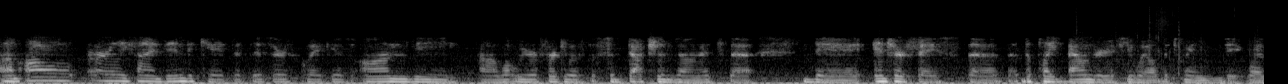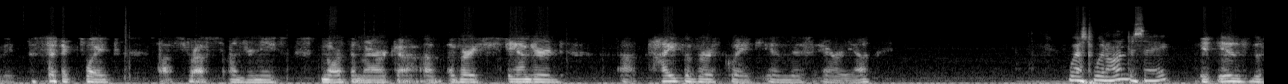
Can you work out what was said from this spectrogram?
Um, all early signs indicate that this earthquake is on the uh, what we refer to as the subduction zone. It's the the interface, the, the, the plate boundary, if you will, between the where the Pacific plate uh, underneath North America. A, a very standard uh, type of earthquake in this area. West went on to say, It is the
